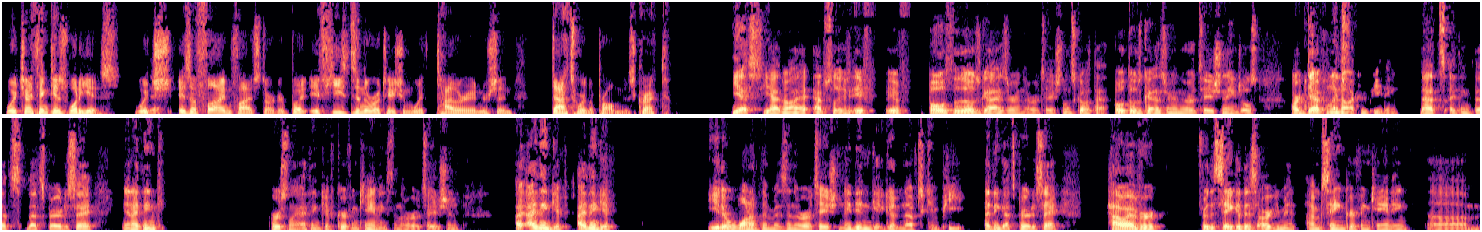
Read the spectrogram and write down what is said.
Which I think is what he is, which is a fine five starter. But if he's in the rotation with Tyler Anderson, that's where the problem is, correct? Yes, yeah, no, I absolutely. If if both of those guys are in the rotation, let's go with that. Both those guys are in the rotation. Angels are definitely not competing. That's I think that's that's fair to say. And I think personally, I think if Griffin Canning's in the rotation, I, I think if I think if either one of them is in the rotation, they didn't get good enough to compete. I think that's fair to say. However, for the sake of this argument, I'm saying Griffin Canning, um,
